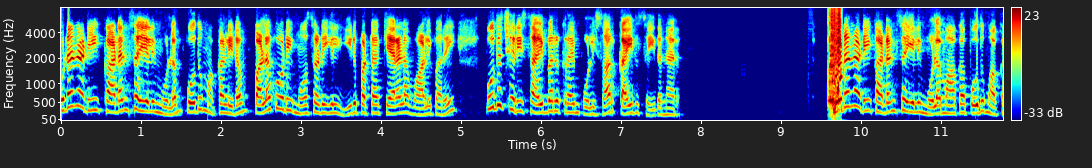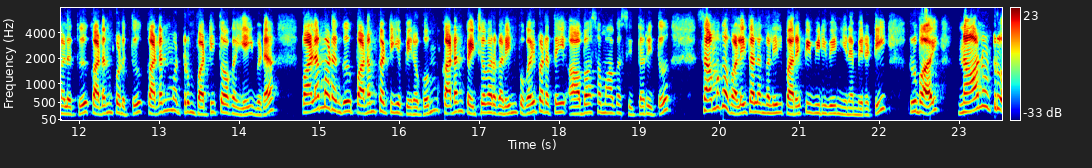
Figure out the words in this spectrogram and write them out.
உடனடி கடன் செயலி மூலம் பொதுமக்களிடம் பல கோடி மோசடியில் ஈடுபட்ட கேரள வாலிபரை புதுச்சேரி சைபர் கிரைம் போலீசார் கைது செய்தனர். உடனடி கடன் செயலி மூலமாக பொதுமக்களுக்கு கடன் கொடுத்து கடன் மற்றும் வட்டி தொகையை விட பல மடங்கு பணம் கட்டிய பிறகும் கடன் பெற்றவர்களின் புகைப்படத்தை ஆபாசமாக சித்தரித்து சமூக வலைதளங்களில் பரப்பி விடுவேன் என மிரட்டி ரூபாய் நானூற்று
